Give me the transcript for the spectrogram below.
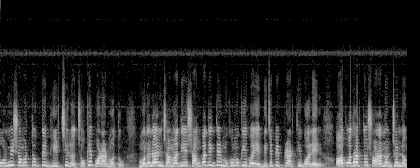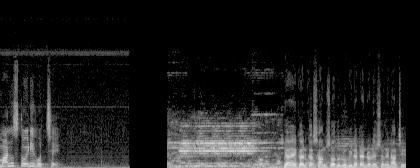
কর্মী সমর্থকদের ভিড় ছিল চোখে পড়ার মতো। মনোনয়ন জমা দিয়ে সাংবাদিকদের মুখোমুখি হয়ে বিজেপি প্রার্থী বলেন, অপদার্থ সরানোর জন্য মানুষ তৈরি হচ্ছে। হ্যাঁ এখানকার সাংসদ রবীনা ট্যান্ডনের সঙ্গে নাচে।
